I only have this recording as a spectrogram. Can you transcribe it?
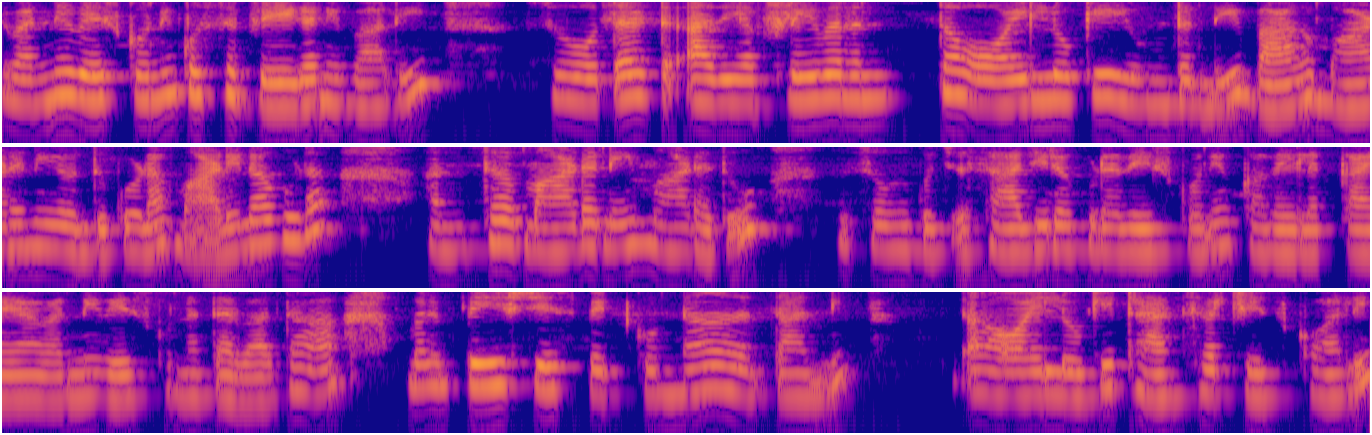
ఇవన్నీ వేసుకొని కొంచెం వేగనివ్వాలి. సో దట్ అది ఆ ఫ్లేవర్ అంతా అంత ఆయిల్లోకి ఉంటుంది. బాగా మాడనియొద్దు కూడా. మాడినా కూడా అంత మాడని మాడదు. సో కొంచెం సాజీర కూడా వేసుకొని ఒక వేలక్కాయ అవన్నీ వేసుకున్న తర్వాత మనం పేస్ట్ చేసి పెట్టుకున్న దాన్ని ఆయిల్లోకి ట్రాన్స్ఫర్ చేసుకోవాలి.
